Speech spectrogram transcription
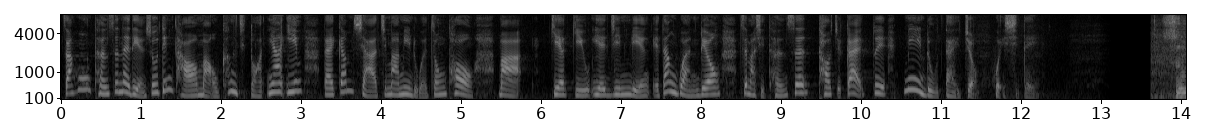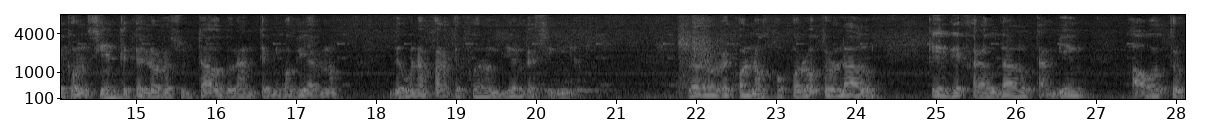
昨昏藤森的脸书顶头嘛有放一段影音来感谢即马秘鲁的总统，嘛祈求伊的人民会当原谅，这嘛是藤森头一届对秘鲁大众回视的。Soy consciente que los resultados durante mi gobierno de una parte fueron bien recibidos, pero reconozco por otro lado que he defraudado también a otros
